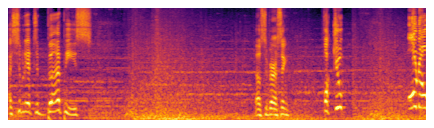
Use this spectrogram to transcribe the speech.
I simply had to burpees. That was embarrassing. Fuck you! Oh no!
